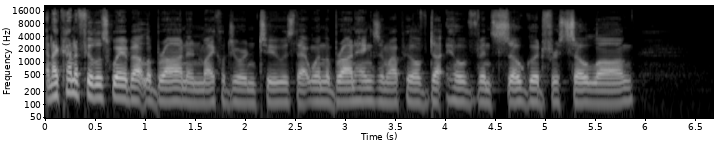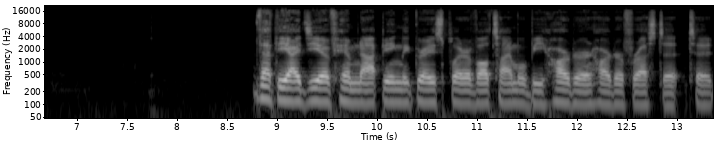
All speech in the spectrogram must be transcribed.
and I kind of feel this way about LeBron and Michael Jordan too is that when LeBron hangs him up he'll have done, he'll have been so good for so long that the idea of him not being the greatest player of all time will be harder and harder for us to to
